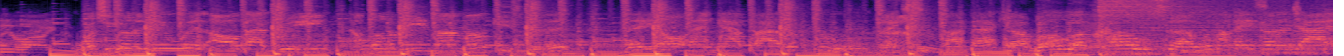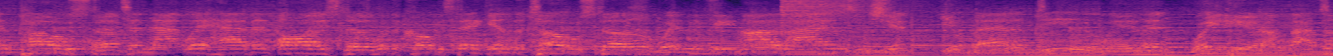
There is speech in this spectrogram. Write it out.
me What you gonna do with all that green? I'm gonna feed my monkeys good. They all hang out by the pool next to my backyard roller coaster with my face on a giant poster. Tonight we're having oysters with a Kobe steak in the toaster. Waiting to feed my lions and shit. You better deal with it. Wait here, I'm about to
